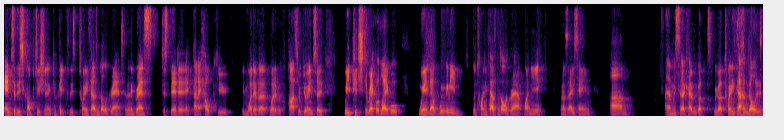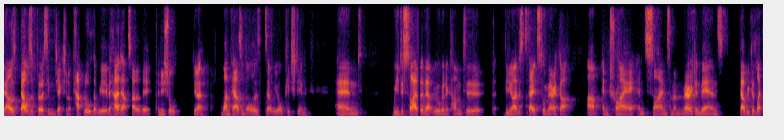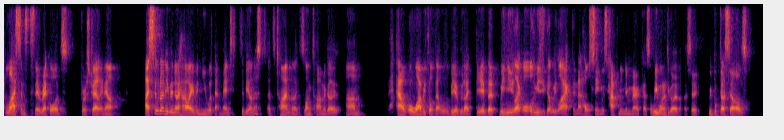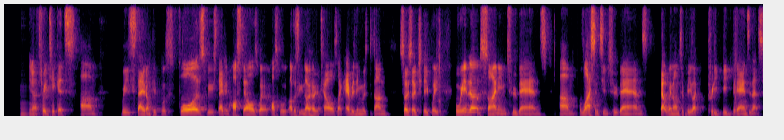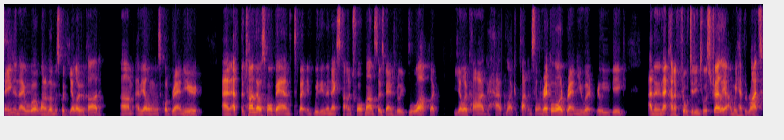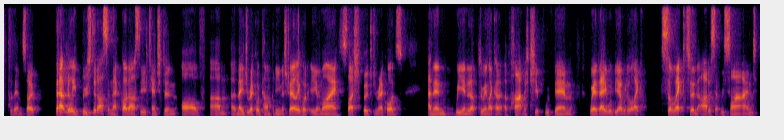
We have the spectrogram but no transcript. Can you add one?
enter this competition and compete for this $20,000 grant. And the grant's just there to kind of help you in whatever, whatever path you're doing. So we pitched the record label. We ended up winning the $20,000 grant one year when I was 18. Um, and we said, okay, we've got we've got twenty thousand dollars now. That was the first injection of capital that we ever had outside of the initial, you know, one thousand dollars that we all pitched in, and we decided that we were going to come to the United States to America um, and try and sign some American bands that we could like license their records for Australia. Now, I still don't even know how I even knew what that meant, to be honest, at the time. Like it's a long time ago. Um, how or why we thought that would be a good idea. But we knew like all the music that we liked and that whole scene was happening in America. So we wanted to go over. So we booked ourselves, you know, three tickets. Um, we stayed on people's floors. We stayed in hostels where possible. Obviously, no hotels. Like everything was done so so cheaply. But we ended up signing two bands, um, licensing two bands that went on to be like pretty big bands in that scene. And they were one of them was called Yellowcard, um, and the other one was called Brand New. And at the time, they were small bands, but in, within the next kind of 12 months, those bands really blew up. Like Yellowcard had like a platinum selling record, brand new, went really big. And then that kind of filtered into Australia, and we had the rights for them. So that really boosted us, and that got us the attention of um, a major record company in Australia called EMI slash Virgin Records. And then we ended up doing like a, a partnership with them where they would be able to like select certain artists that we signed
